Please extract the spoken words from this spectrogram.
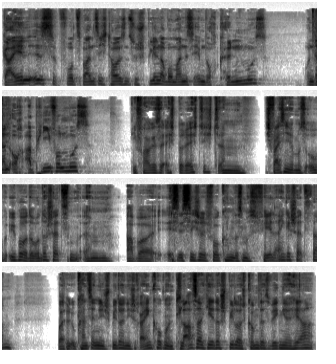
geil ist, vor 20.000 zu spielen, aber man es eben doch können muss und dann auch abliefern muss? Die Frage ist echt berechtigt. Ähm, ich weiß nicht, ob wir es über- oder unterschätzen, ähm, aber es ist sicherlich vorgekommen, dass wir es fehl eingeschätzt haben, weil du kannst in den Spieler nicht reingucken und klar sagt jeder Spieler, ich komme deswegen hierher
